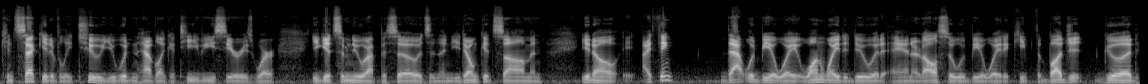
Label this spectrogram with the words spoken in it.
consecutively too. You wouldn't have like a tv series where you get some new episodes and then you don't get some. And you know i think that would be a way one way to do it and it also would be a way to keep the budget good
